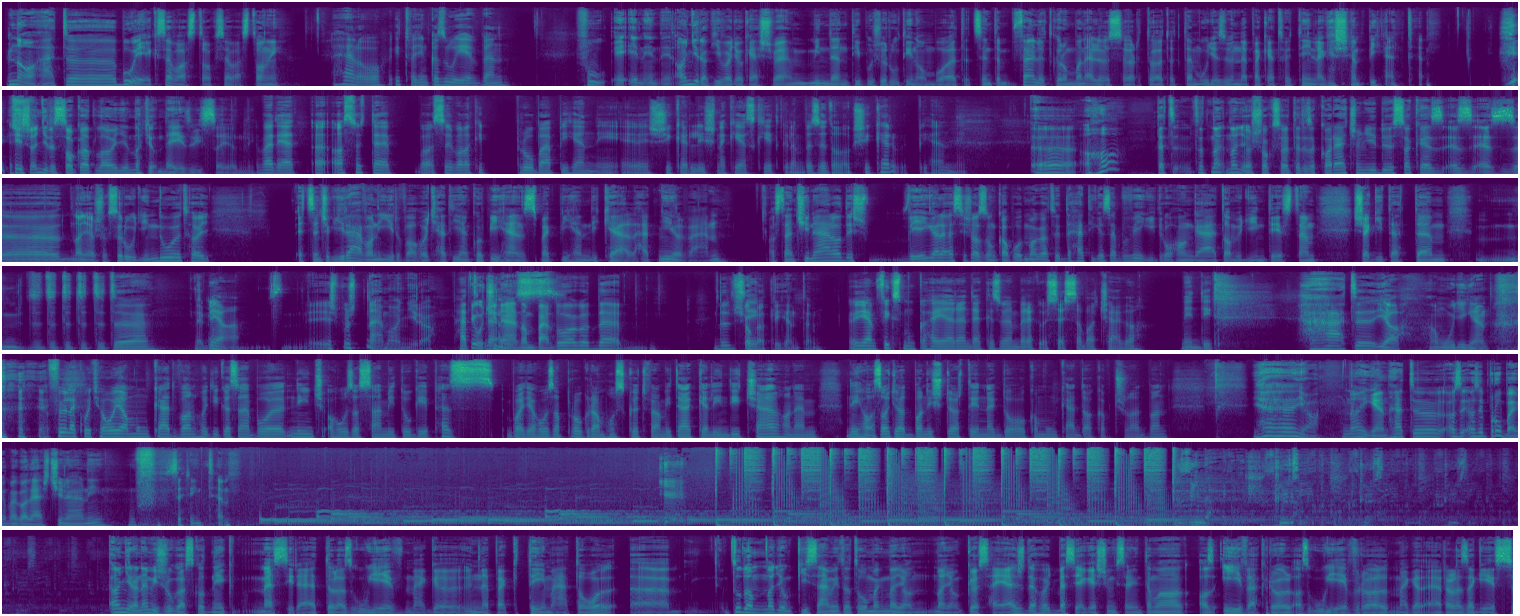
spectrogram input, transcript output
Na, hát bujék, szevasztok, szevasz, Tony. Hello, itt vagyunk az új évben. Fú, én, én, én annyira ki vagyok esve minden típusú rutinomból. Tehát szerintem felnőtt koromban először töltöttem úgy az ünnepeket, hogy ténylegesen pihentem. És, és annyira szokatlan, hogy nagyon nehéz visszajönni. Várjál, az, hogy te, az, hogy valaki próbál pihenni, és sikerül is neki, ez két különböző dolog. Sikerül pihenni? Uh, aha, tehát, tehát na- nagyon sokszor, tehát ez a karácsonyi időszak, ez, ez, ez nagyon sokszor úgy indult, hogy egyszerűen csak így rá van írva, hogy hát ilyenkor pihensz, meg pihenni kell, hát nyilván. Aztán csinálod, és vége lesz, és azon kapod magad, hogy de hát igazából végig rohangáltam, ügyintéztem, segítettem, ja. és most nem annyira. Hát Jó, csináltam pár dolgot, de, de sokat pihentem ilyen fix munkahelyen rendelkező emberek összes szabadsága mindig. Hát, ja, amúgy igen. Főleg, hogyha olyan munkád van, hogy igazából nincs ahhoz a számítógéphez, vagy ahhoz a programhoz kötve, amit el kell indítsál, hanem néha az agyadban is történnek dolgok a munkáddal kapcsolatban. Ja, ja. na igen, hát azért, azért próbálj meg adást csinálni, szerintem. Annyira nem is rugaszkodnék messzire ettől az új év meg ünnepek témától. Tudom, nagyon kiszámítható, meg nagyon, nagyon közhelyes, de hogy beszélgessünk szerintem az évekről, az új évről, meg erről az egész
